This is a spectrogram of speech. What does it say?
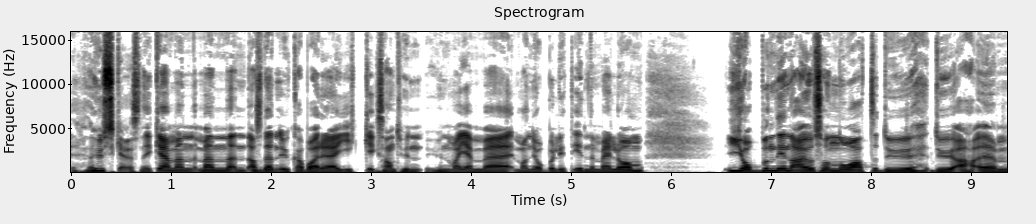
Det husker jeg nesten ikke, men, men altså, den uka bare gikk. Ikke sant? Hun, hun var hjemme, man jobber litt innimellom. Jobben din er jo sånn nå at du, du, ehm,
